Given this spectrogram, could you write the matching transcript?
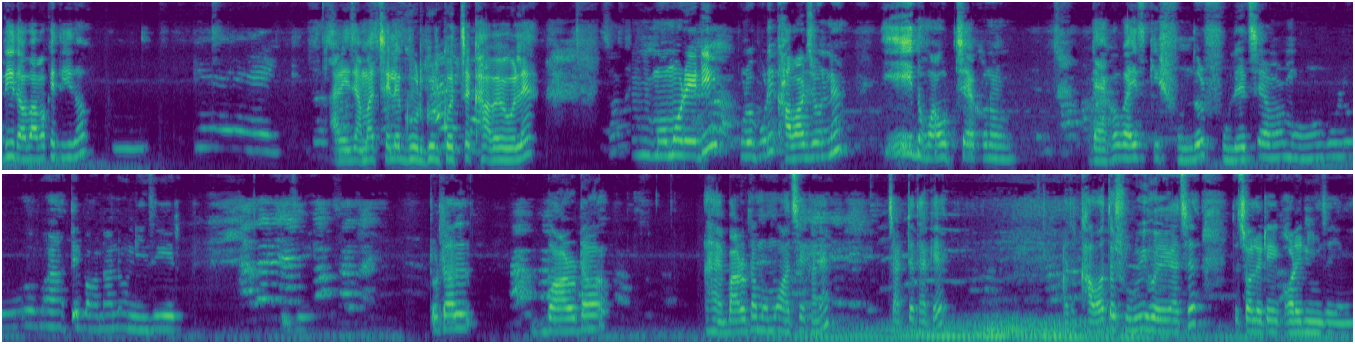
দিয়ে দাও বাবাকে দিয়ে দাও। আর এই যে আমার ছেলে ঘুরঘুর করছে খাবে বলে। মোমো রেডি পুরোপুরি খাওয়ার জন্য। এই ধোঁয়া উঠছে এখনও। দেখো গাইস কি সুন্দর ফুলেছে আমার মোমোগুলো। আমার হাতে বানানো নিজের। টোটাল বারোটা হ্যাঁ বারোটা মোমো আছে এখানে, চারটে থাকে। আর খাওয়া তো শুরুই হয়ে গেছে, তো চলো এটাকে ঘরে নিয়ে যাই আমি।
